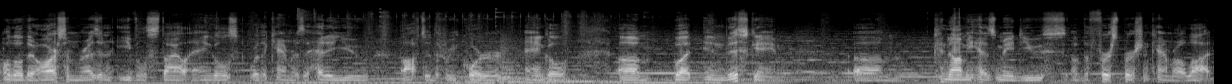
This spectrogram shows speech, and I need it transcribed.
although there are some Resident Evil style angles where the camera is ahead of you, off to the three-quarter angle. Um, but in this game, um, Konami has made use of the first-person camera a lot.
